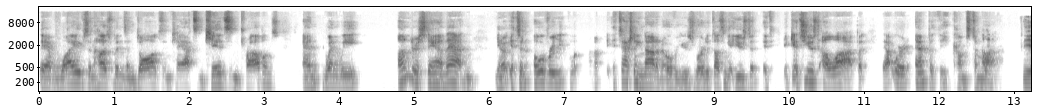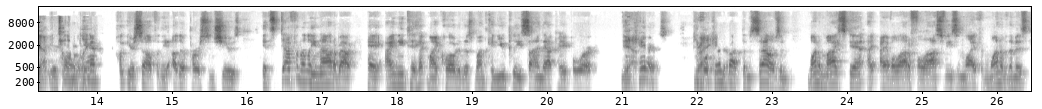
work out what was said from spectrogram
they have wives and husbands and dogs and cats and kids and problems. And when we understand that and you know it's an over it's actually not an overused word. It doesn't get used it, it gets used a lot but that word empathy comes to uh, mind. yeah totally you can't put yourself in the other person's shoes it's definitely not about hey i need to hit my quota this month can you please sign that paperwork yeah. who cares people right. care about themselves and one of my stand I, I have a lot of philosophies in life and one of them is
